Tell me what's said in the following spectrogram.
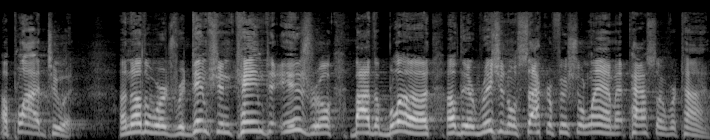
applied to it. In other words, redemption came to Israel by the blood of the original sacrificial lamb at Passover time.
